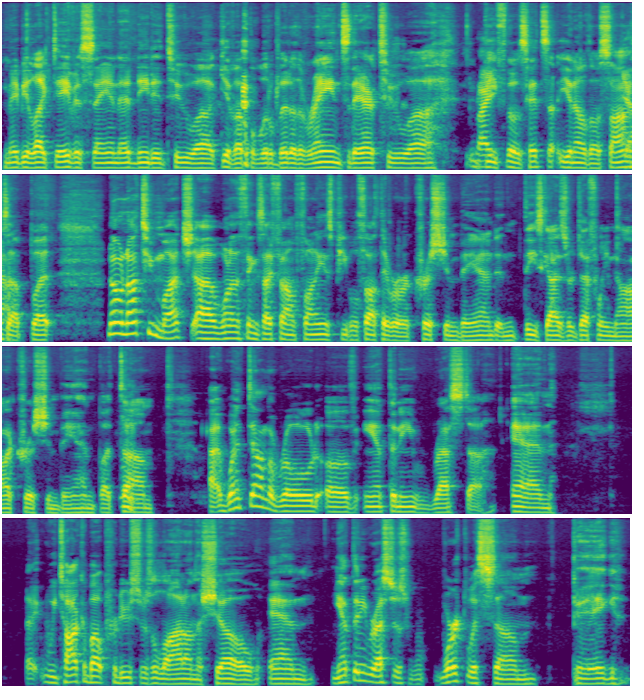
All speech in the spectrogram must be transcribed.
Maybe like Davis saying, Ed needed to uh, give up a little bit of the reins there to uh, Right. beef those hits, you know, those songs Yeah. up. But no, not too much. Uh, one of the things I found funny is people thought they were a Christian band, and these guys are definitely not a Christian band. But Hmm. um, I went down the road of Anthony Resta, and uh, we talk about producers a lot on the show, and Anthony Resta's worked with some big,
